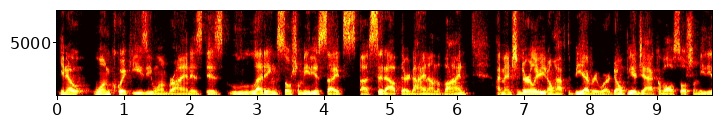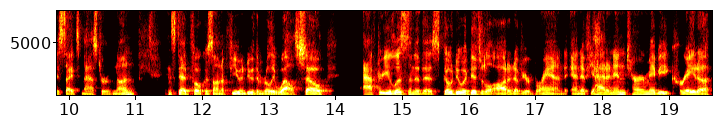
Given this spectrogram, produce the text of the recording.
you know, one quick easy one, Brian, is is letting social media sites uh, sit out there dying on the vine. I mentioned earlier, you don't have to be everywhere. Don't be a jack of all social media sites, master of none. Instead, focus on a few and do them really well. So after you listen to this, go do a digital audit of your brand. And if you had an intern, maybe create a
